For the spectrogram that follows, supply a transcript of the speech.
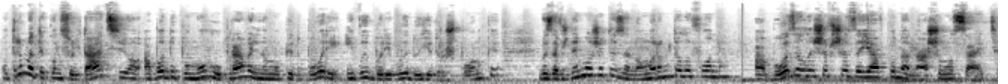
Отримати консультацію або допомогу у правильному підборі і виборі виду гідрошпонки ви завжди можете за номером телефону або залишивши заявку на нашому сайті.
